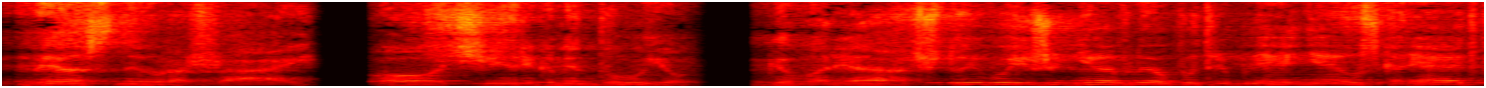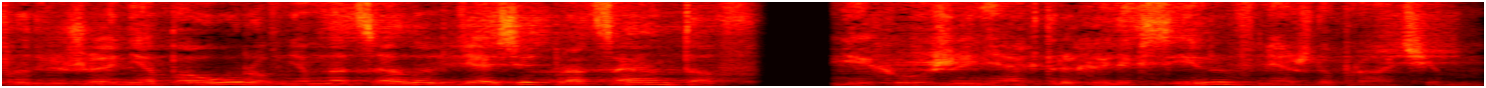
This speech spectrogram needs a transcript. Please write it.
Местный урожай. Очень рекомендую. Говорят, что его ежедневное употребление ускоряет продвижение по уровням на целых 10%. Не хуже некоторых эликсиров, между прочим.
